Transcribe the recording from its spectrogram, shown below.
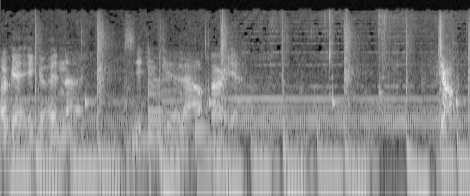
Okay, hey, go ahead and uh, see if you can get it out. Oh yeah. Jump!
